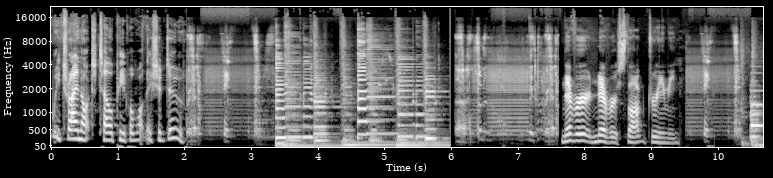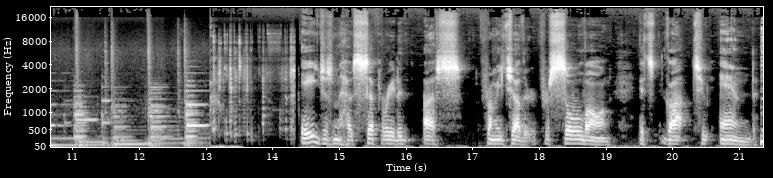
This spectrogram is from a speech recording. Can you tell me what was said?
We try not to tell people what they should do. Never, never stop dreaming. Ageism has separated us from each other for so long. It's got to end.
